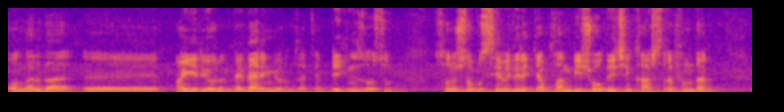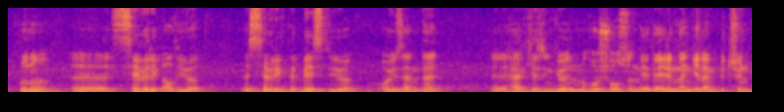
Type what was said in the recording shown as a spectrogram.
onları da e, ayırıyorum ve vermiyorum zaten. Bilginiz olsun. Sonuçta bu sevilerek yapılan bir iş olduğu için karşı tarafın da bunu e, severek alıyor ve severek de besliyor. O yüzden de e, herkesin gönlünün hoş olsun diye de elimden gelen bütün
